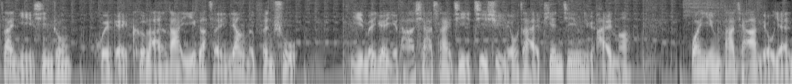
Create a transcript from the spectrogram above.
在你心中会给克兰打一个怎样的分数？你们愿意他下赛季继续留在天津女排吗？欢迎大家留言。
